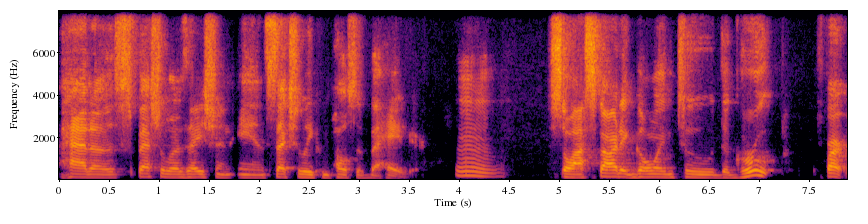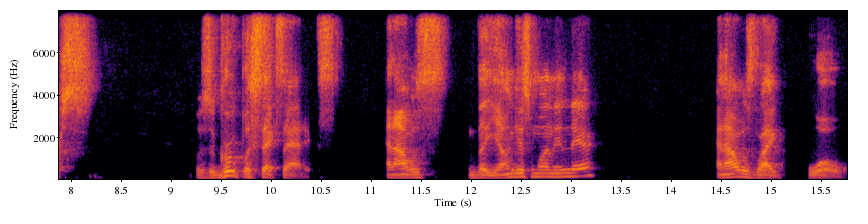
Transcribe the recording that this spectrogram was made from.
had a specialization in sexually compulsive behavior Mm. so I started going to the group first. It was a group of sex addicts. And I was the youngest one in there. And I was like, whoa.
